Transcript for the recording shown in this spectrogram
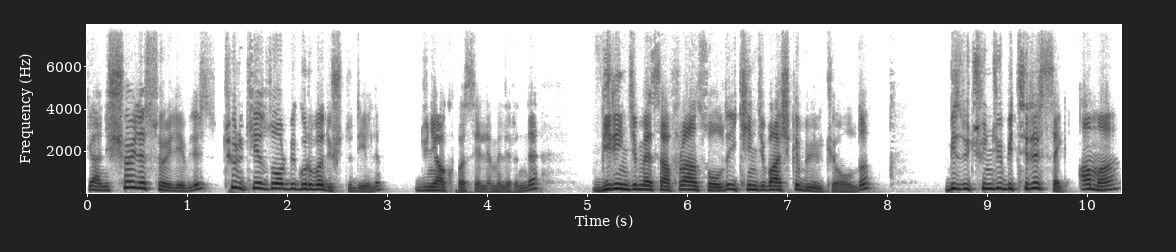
Yani şöyle söyleyebiliriz. Türkiye zor bir gruba düştü diyelim. Dünya Kupası elemelerinde. Birinci mesela Fransa oldu. ikinci başka bir ülke oldu. Biz üçüncü bitirirsek ama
